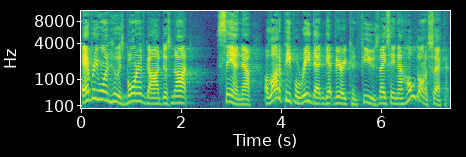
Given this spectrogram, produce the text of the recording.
Everyone who is born of God does not sin. Now, a lot of people read that and get very confused. They say, now hold on a second.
